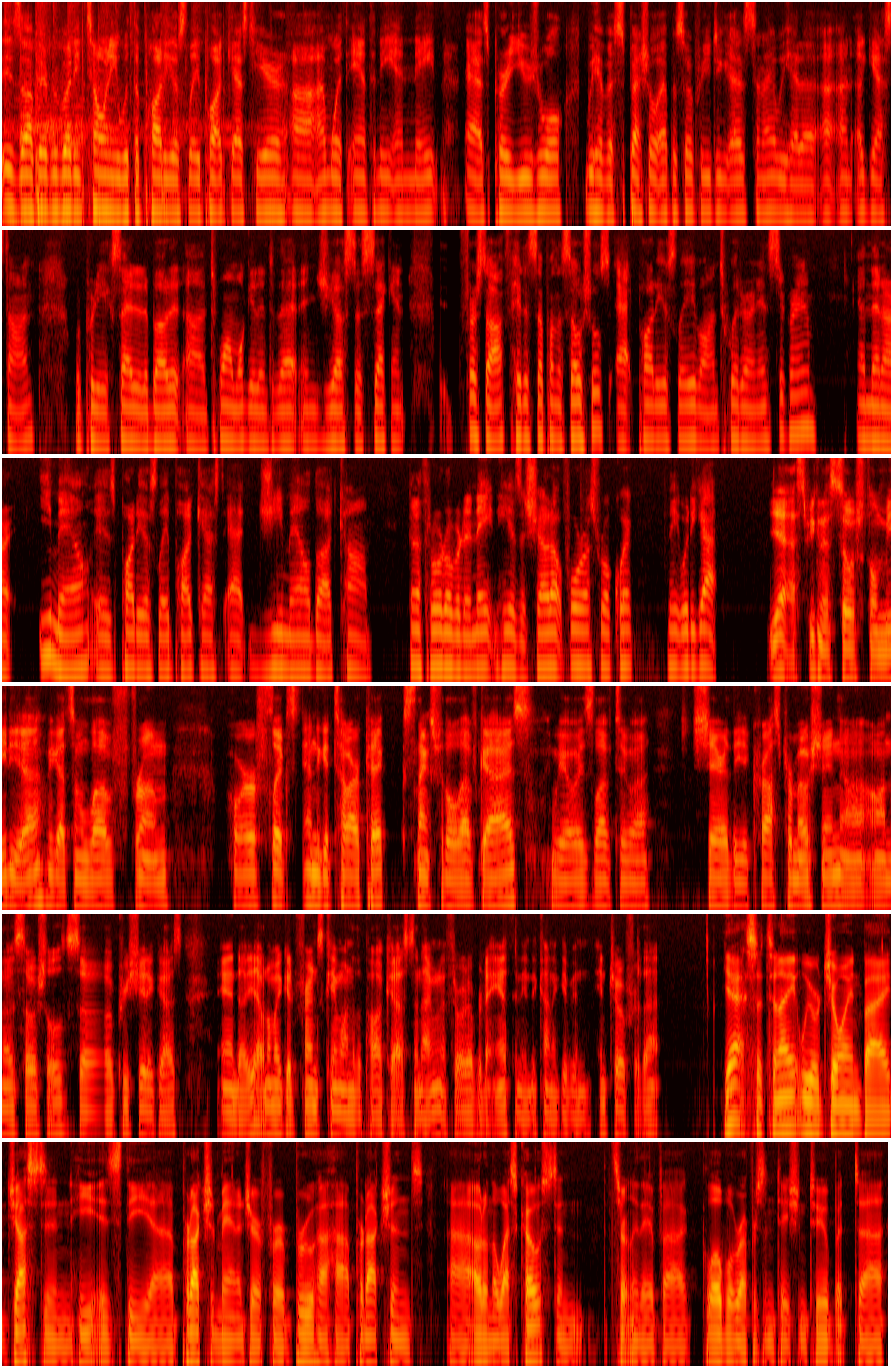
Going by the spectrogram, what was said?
What is up, everybody? Tony with the Patio Slave podcast here. Uh, I'm with Anthony and Nate, as per usual. We have a special episode for you guys tonight. We had a, a, a guest on. We're pretty excited about it. Uh, Twan will get into that in just a second. First off, hit us up on the socials at Patio Slave on Twitter and Instagram. And then our email is podcast at gmail.com. Gonna throw it over to Nate, he has a shout out for us, real quick. Nate, what do you got? Yeah, speaking of social media, we got some love from horror flicks and guitar picks. Thanks for the love, guys. We always love to uh, share the cross promotion uh, on those socials. So appreciate it, guys. And uh, yeah, one of my good friends came onto the podcast, and I'm going to throw it over to Anthony to kind of give an intro for that. Yeah, so tonight we were joined by Justin. He is the uh, production manager for Brouhaha Productions uh, out on the West Coast, and certainly they have uh, global representation too. But uh,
